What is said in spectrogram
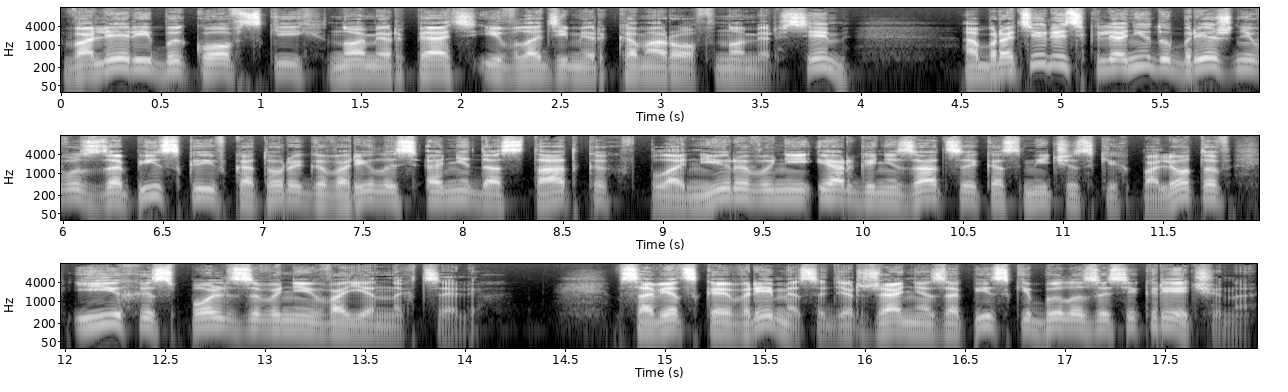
Валерий Быковский, номер 5 и Владимир Комаров, номер 7 обратились к Леониду Брежневу с запиской, в которой говорилось о недостатках в планировании и организации космических полетов и их использовании в военных целях. В советское время содержание записки было засекречено,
